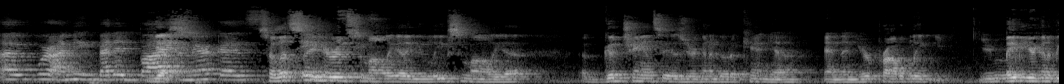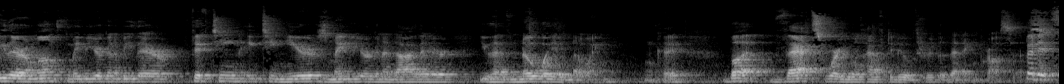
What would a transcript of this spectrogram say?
of where I'm being vetted by Yes. America's. So let's say you're in. Somalia, you leave Somalia. A good chance is you're going to go to Kenya, and then you're probably you maybe you're going to be there a month, maybe you're going to be there 15, 18 years, maybe you're going to die there. You have no way of knowing. Okay, but that's where you'll have to go through the vetting process. But it's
